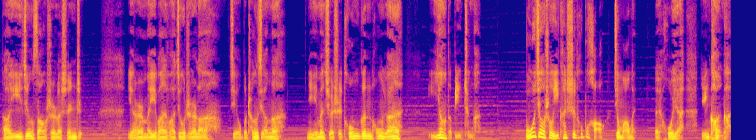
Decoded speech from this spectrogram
他已经丧失了神智，因而没办法救治了。就不成想啊，你们却是同根同源，一样的病症啊！吴教授一看势头不好，就忙问：“哎，胡爷，您看看，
